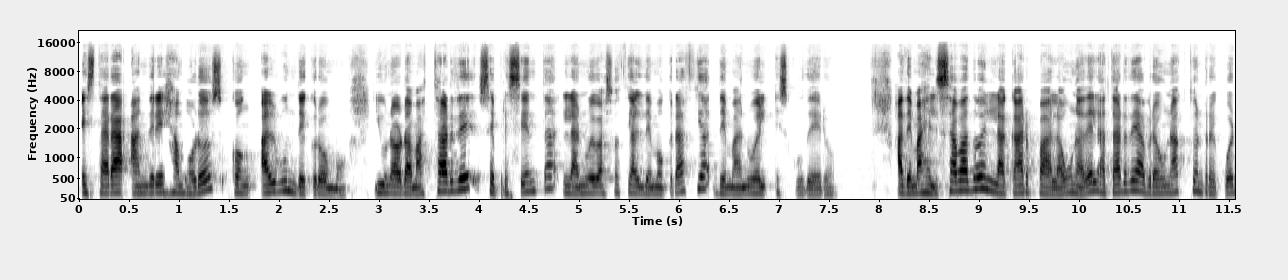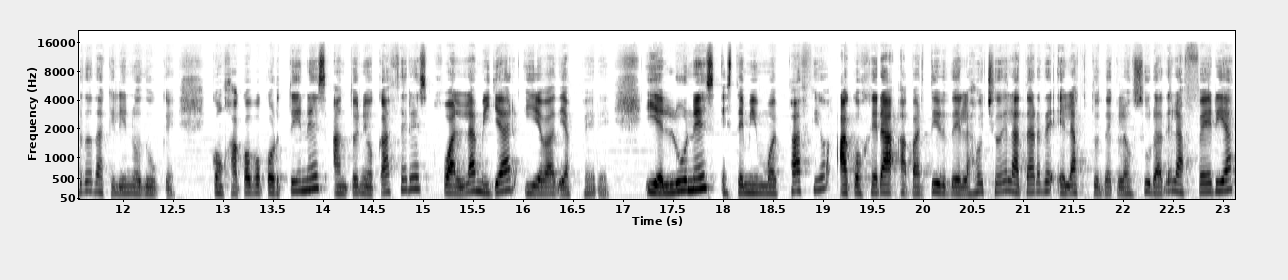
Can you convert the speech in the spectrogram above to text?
estará Andrés Amorós con álbum de cromo y una hora más tarde se presenta La nueva socialdemocracia de Manuel Escudero. Además, el sábado en la carpa a la una de la tarde habrá un acto en recuerdo de Aquilino Duque, con Jacobo Cortines, Antonio Cáceres, Juan Lamillar y Eva Díaz Pérez. Y el lunes, este mismo espacio acogerá a partir de las 8 de la tarde el acto de clausura de la feria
